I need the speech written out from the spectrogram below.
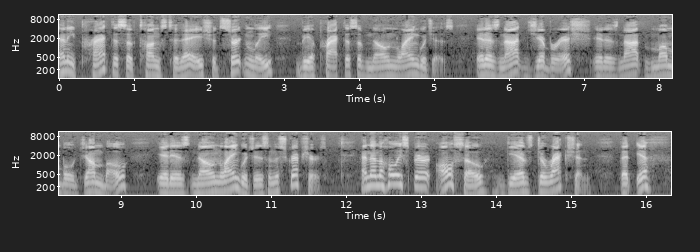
any practice of tongues today should certainly be a practice of known languages. It is not gibberish, it is not mumbo jumbo, it is known languages in the Scriptures. And then the Holy Spirit also gives direction that if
